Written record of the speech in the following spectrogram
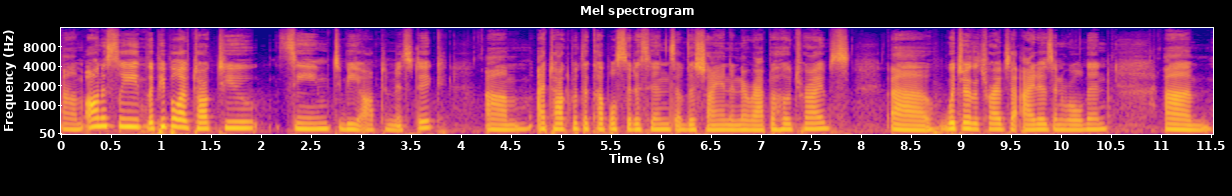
Um, honestly, the people I've talked to seem to be optimistic. Um, I talked with a couple citizens of the Cheyenne and Arapaho tribes, uh, which are the tribes that Ida's enrolled in, um,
